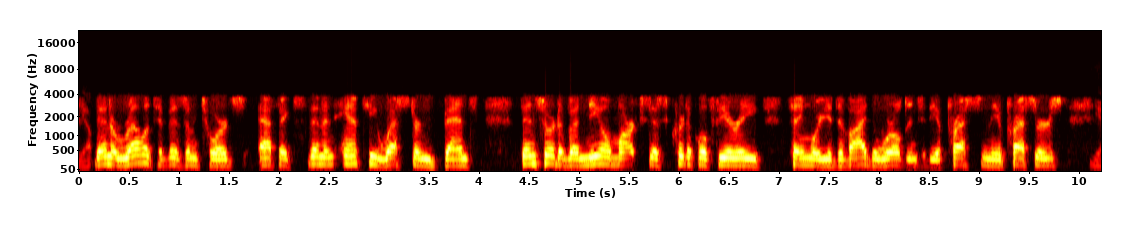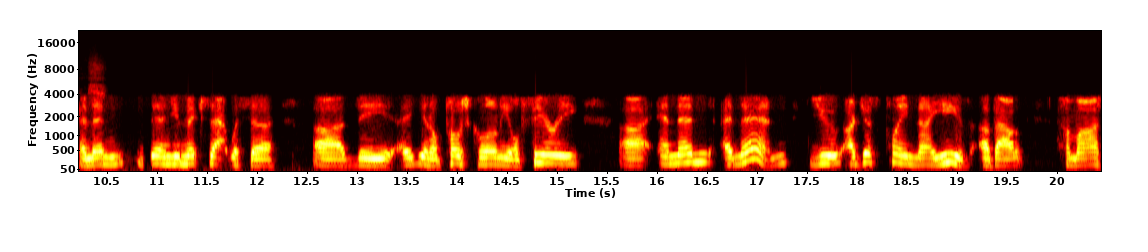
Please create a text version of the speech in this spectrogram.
yep. then a relativism towards ethics, then an anti Western bent, then sort of a neo Marxist critical theory thing where you divide the world into the oppressed and the oppressors, yes. and then, then you mix that with the, uh, the uh, you know post colonial theory. Uh, and then and then you are just plain naive about Hamas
